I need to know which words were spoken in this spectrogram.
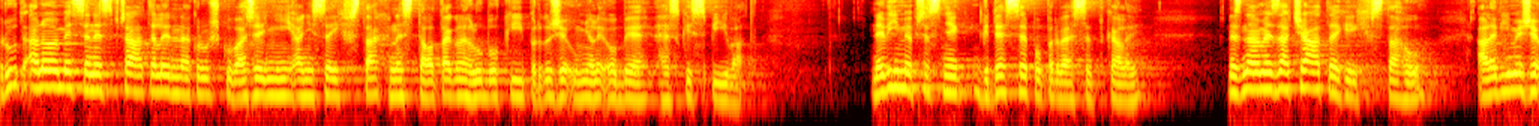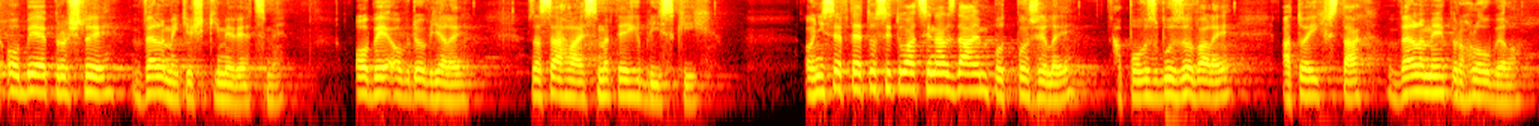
Ruth a Noemi se nespřáteli na kroužku vaření, ani se jejich vztah nestal takhle hluboký, protože uměli obě hezky zpívat. Nevíme přesně, kde se poprvé setkali, neznáme začátek jejich vztahu, ale víme, že obě prošly velmi těžkými věcmi. Obě ovdověli, zasáhla je smrt jejich blízkých. Oni se v této situaci navzdájem podpořili a povzbuzovali a to jejich vztah velmi prohloubilo.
